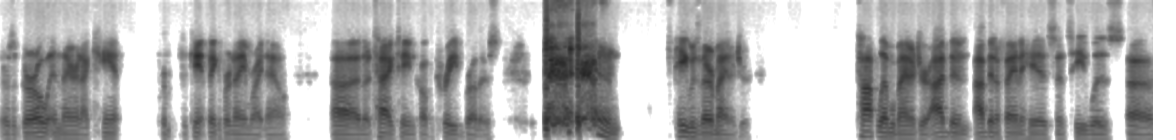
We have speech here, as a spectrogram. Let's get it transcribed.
there's a girl in there, and I can't can't think of her name right now. Uh, and a tag team called the Creed Brothers. he was their manager, top level manager. I've been I've been a fan of his since he was uh,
